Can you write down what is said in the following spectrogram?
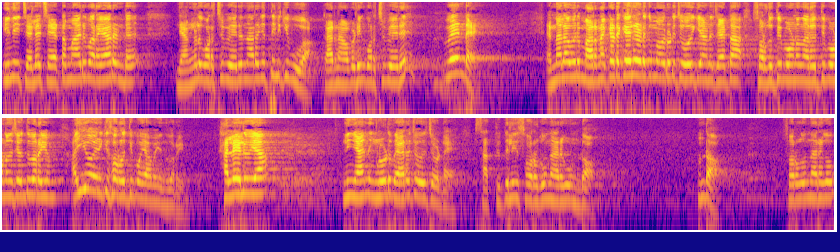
ഇനി ചില ചേട്ടന്മാർ പറയാറുണ്ട് ഞങ്ങൾ കുറച്ച് പേര് നരകത്തിലേക്ക് പോവാം. കാരണം അവിടെയും കുറച്ച് പേര് വേണ്ടേ? എന്നാൽ അവർ മരണക്കിടക്കയിൽ എടുക്കുമ്പോൾ അവരോട് ചോദിക്കുകയാണ് ചേട്ടാ സ്വർഗത്തിൽ പോകണോ നരകത്തിൽ പോകണോ എന്ന് എന്ത് പറയും. അയ്യോ എനിക്ക് സ്വർഗത്തിൽ പോയാൽ മതി എന്ന് പറയും. ഹലേ ലൂയ ഇനി ഞാൻ നിങ്ങളോട് വേറെ ചോദിച്ചോട്ടെ. സത്യത്തിൽ ഈ സ്വർഗവും നരകവും ഉണ്ടോ? ഉണ്ടോ? സ്വർഗവും നരകവും?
